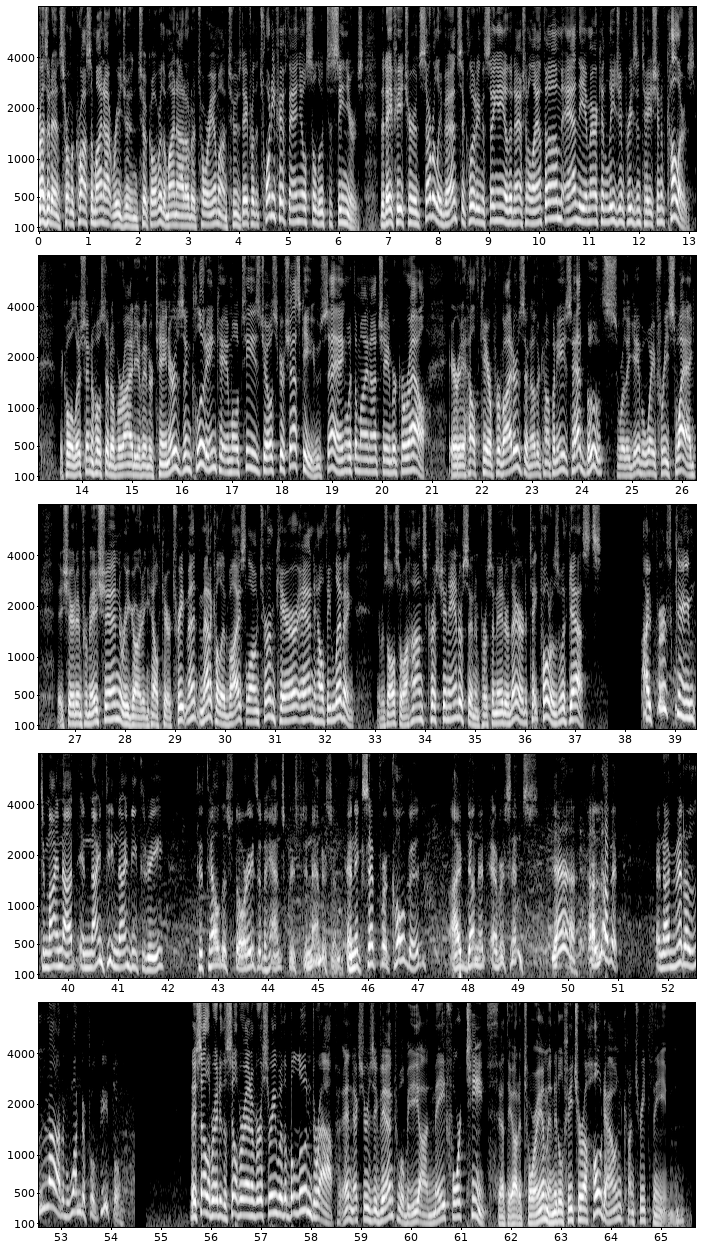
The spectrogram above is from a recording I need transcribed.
Residents from across the Minot region took over the Minot Auditorium on Tuesday for the 25th annual Salute to Seniors. The day featured several events, including the singing of the national anthem and the American Legion presentation of colors. The coalition hosted a variety of entertainers, including KMOT's Joe Skrzycki, who sang with the Minot Chamber Chorale. Area healthcare providers and other companies had booths where they gave away free swag. They shared information regarding healthcare treatment, medical advice, long-term care, and healthy living. There was also a Hans Christian Andersen impersonator there to take photos with guests. I first came to Minot in 1993 to tell the stories of Hans Christian Andersen. And except for COVID, I've done it ever since. Yeah, I love it and I met a lot of wonderful people. They celebrated the silver anniversary with a balloon drop, and next year's event will be on May 14th at the auditorium, and it'll feature a hoedown country theme.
